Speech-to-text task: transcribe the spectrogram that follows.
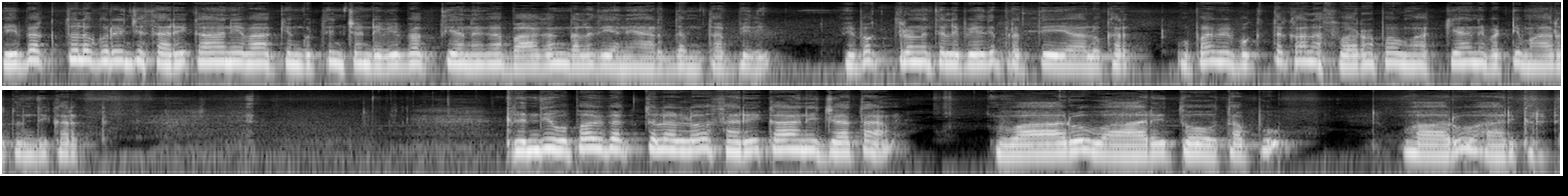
విభక్తుల గురించి సరికాని వాక్యం గుర్తించండి. విభక్తి అనగా భాగం గలది అనే అర్థం తప్పిది. విభక్తులను తెలిపేది ప్రత్యయాలు. కరెక్ట్ ఉపవిభక్తకాల స్వరూపం వాక్యాన్ని బట్టి మారుతుంది కరెక్ట్ క్రింది ఉపవిభక్తులలో సరికాని జత వారు వారితో తప్పు వారు వారి కరెక్ట్.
